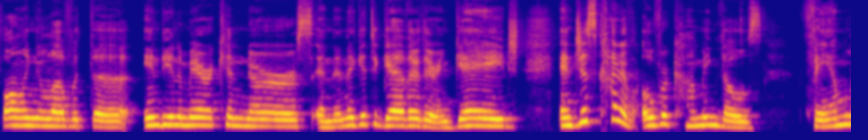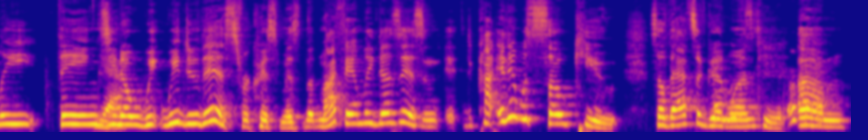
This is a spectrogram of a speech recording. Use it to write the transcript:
falling in love with the Indian American nurse and then they get together they're engaged and just kind of overcoming those family things Yeah. you know we we do this for Christmas but my family does this and it, and it was so cute so that's a good one Cute. Okay. um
